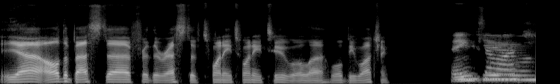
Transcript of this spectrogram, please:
yeah, all the best uh, for the rest of 2022. We'll uh, we'll be watching. Thank you so much.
